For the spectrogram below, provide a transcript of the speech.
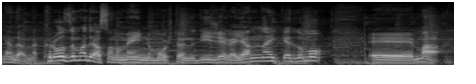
なんだろうなクローズまではそのメインのもう一人の DJ がやんないけれども、えー、まあ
